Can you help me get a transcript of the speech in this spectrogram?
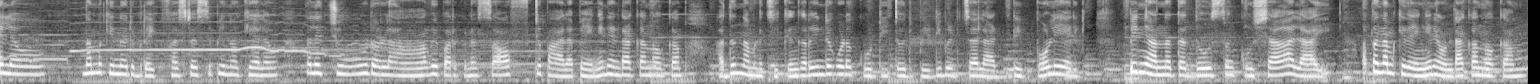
ഹലോ നമുക്കിന്നൊരു ബ്രേക്ക്ഫാസ്റ്റ് റെസിപ്പി നോക്കിയാലോ? നല്ല ചൂടുള്ള ആവി പറക്കുന്ന സോഫ്റ്റ് പാലപ്പം എങ്ങനെ ഉണ്ടാക്കാൻ നോക്കാം? അത് നമ്മുടെ ചിക്കൻ കറീന്റെ കൂടെ കൂട്ടിയിട്ട് ഒരു പിടി പിടിച്ചാൽ അടിപൊളിയായിരിക്കും. പിന്നെ അന്നത്തെ ദിവസം കുശാലായി. അപ്പം നമുക്കിത് എങ്ങനെ ഉണ്ടാക്കാൻ നോക്കാം?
